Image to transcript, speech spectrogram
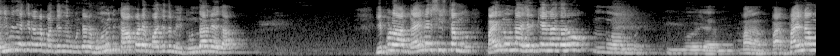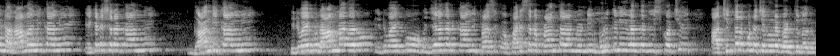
ఎనిమిది ఎకరాల పద్దెనిమిది గుంటల భూమిని కాపాడే బాధ్యత మీకు ఉందా లేదా? ఇప్పుడు ఆ డ్రైనేజ్ సిస్టమ్ పైన ఉన్న ఎల్కే నగరు మన ప- పైన ఉన్న Ramayani colony Venkateswara colony Gandhi colony ఇటువైపు రామ్నగరు ఇటువైపు విజయనగర్ కాలనీ ప్రసి- పరిసర ప్రాంతాల నుండి మురికి నీరంతా తీసుకొచ్చి ఆ చింతలకుండ చెరువులో పెడుతున్నారు.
